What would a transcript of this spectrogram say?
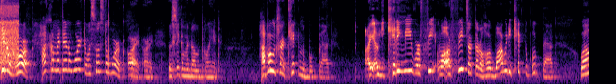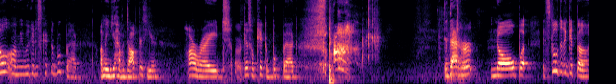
didn't work. How come it didn't work? It was supposed to work. All right, all right. Let's think of another plan. How about we try kicking the book bag? Are, are you kidding me? Our feet, well, our feet aren't gonna hurt. Why would he kick the book bag? Well, I mean, we could just kick the book bag. I mean, you have a doctor here. All right. I guess I'll kick a book bag. Ah! Did that hurt? No, but it still didn't get the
